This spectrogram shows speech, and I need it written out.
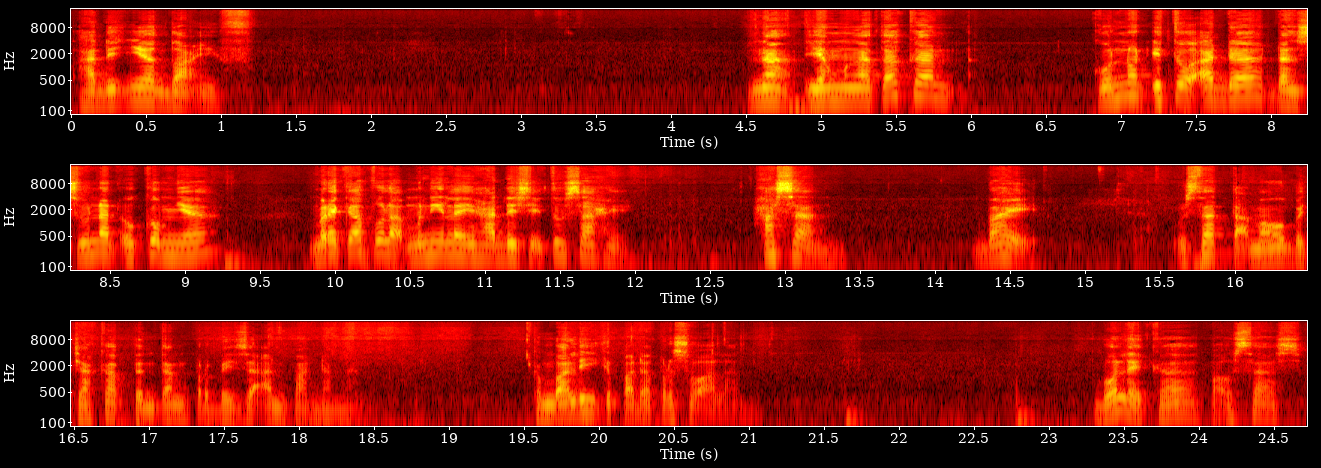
hadisnya daif. Nah, yang mengatakan kunut itu ada dan sunat hukumnya, mereka pula menilai hadis itu sahih. Hasan. Baik. Ustaz tak mau bercakap tentang perbezaan pandangan. Kembali kepada persoalan. Bolehkah Pak Ustaz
